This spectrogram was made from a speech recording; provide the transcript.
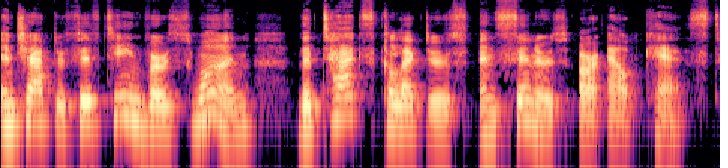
In chapter 15, verse 1, the tax collectors and sinners are outcast.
